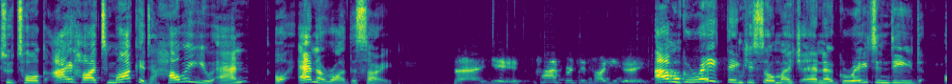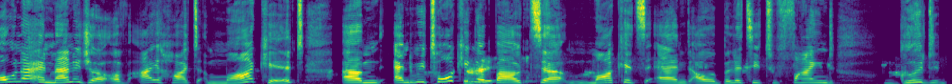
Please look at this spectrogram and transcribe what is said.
to talk iHeart Market. How are you, Anne? Or Anna, rather, sorry. Yes. Hi, Bridget. How are you doing? I'm great. Thank you so much, Anna. Great indeed. Owner and manager of iHeart Market. Um, and we're talking about uh, markets and our ability to find good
